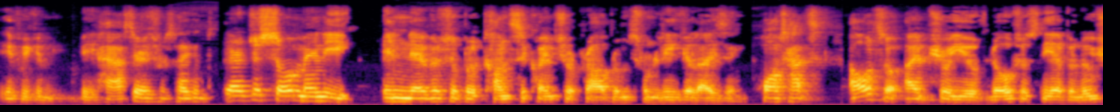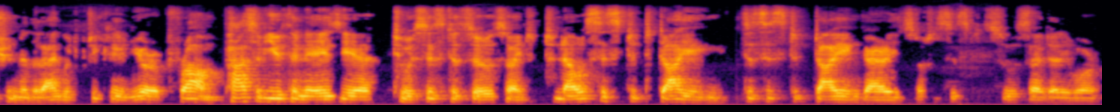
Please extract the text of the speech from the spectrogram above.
if we can be half serious for a second, there are just so many inevitable consequential problems from legalizing. What has also, I'm sure you've noticed the evolution in the language, particularly in Europe, from passive euthanasia to assisted suicide to now assisted dying. It's assisted dying, Gary. It's not assisted suicide anymore.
